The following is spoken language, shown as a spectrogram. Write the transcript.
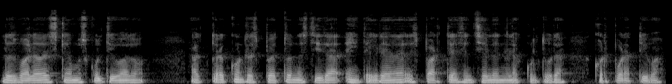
los valores que hemos cultivado. Actuar con respeto, honestidad e integridad es parte esencial en la cultura corporativa.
